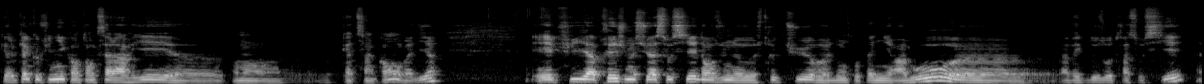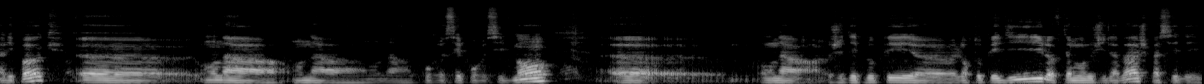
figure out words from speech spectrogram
quelques cliniques en tant que salarié pendant 4-5 ans, on va dire. Et puis après, je me suis associé dans une structure euh, donc Open Mirabeau euh, avec deux autres associés à l'époque. Euh, on a on a on a progressé progressivement. Euh, on a j'ai développé euh, l'orthopédie, l'ophtalmologie là-bas. J'ai passé des,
